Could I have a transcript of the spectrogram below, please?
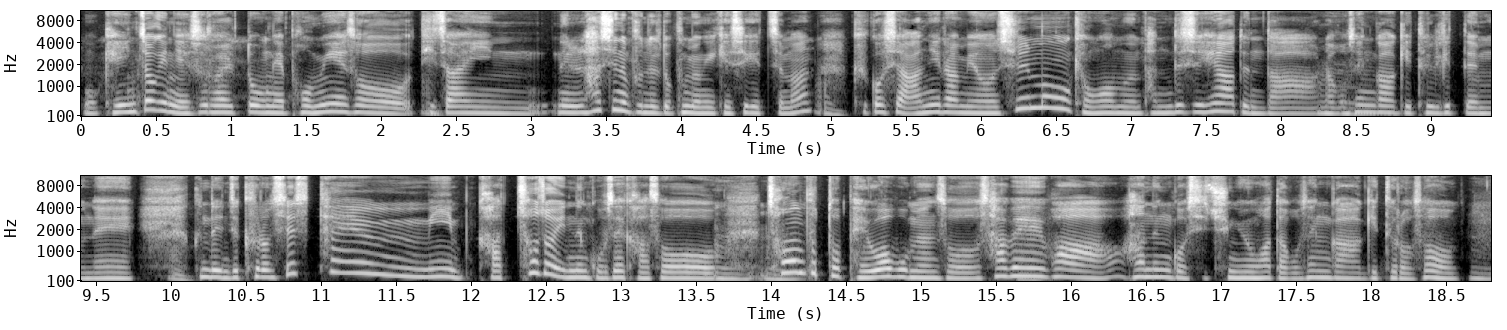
뭐 개인적인 예술 활동의 범위에서 디자인을 하시는 분들도 분명히 계시겠지만 음. 그것이 아니라면 실무 경험은 반드시 해야 된다라고 음. 생각이 들기 때문에 음. 근데 이제 그런 시스템이 갖춰져 있는 곳에 가서 음, 음. 처음부터 배워보면서 사회화하는 것이 중요하다고 생각이 들어서 음.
